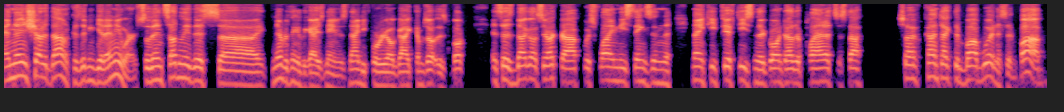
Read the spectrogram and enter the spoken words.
and then shut it down because they didn't get anywhere. So then suddenly, this uh, I never think of the guy's name. This 94 year old guy comes out with this book and says Douglas Aircraft was flying these things in the 1950s, and they're going to other planets and stuff. So I've contacted Bob Wood and I said, Bob,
